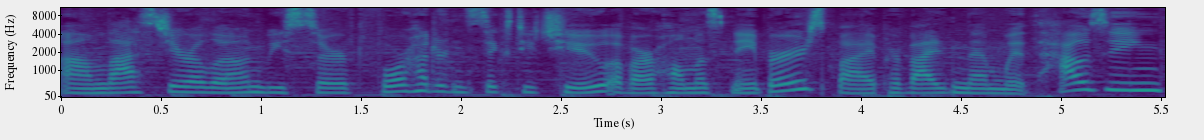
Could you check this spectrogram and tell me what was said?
Um, last year alone, we served 462 of our homeless neighbors by providing them with housing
